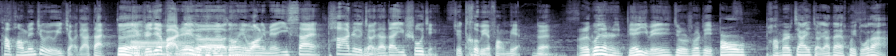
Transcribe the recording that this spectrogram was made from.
它旁边就有一脚夹带，对你直接把这个东西往里面一塞，啪，这个脚对架带一收紧，就特别方便。对，而且关键是你别以为就是说这包旁边加一脚夹带会多大，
